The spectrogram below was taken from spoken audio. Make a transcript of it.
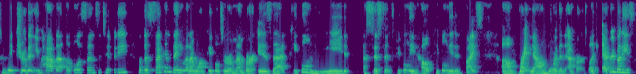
to make sure that you have that level of sensitivity. But the second thing that i want people to remember is that people need assistance. People need help. People need advice um, right now more than ever. Like everybody's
